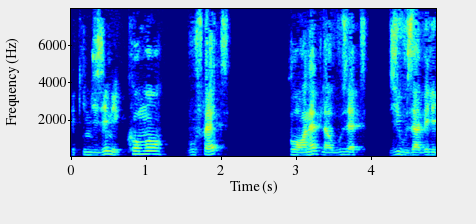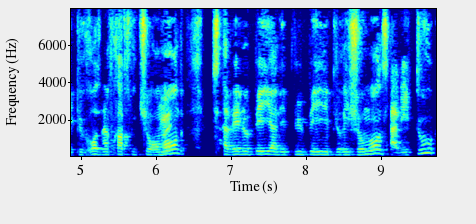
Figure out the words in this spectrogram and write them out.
et qui me disait mais comment vous faites pour en être là où vous êtes dit, vous avez les plus grosses infrastructures au monde, vous avez le pays, un des plus pays les plus riches au monde, vous avez tout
